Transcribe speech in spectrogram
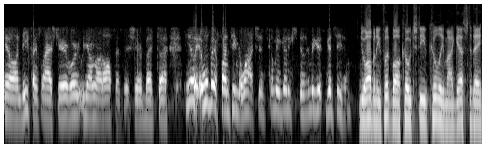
you know, on defense last year. We're young on offense this year, but uh, you know, it will be a fun team to watch. It's going to be a good, it's going to be a good, good season. New Albany football coach Steve Cooley, my guest today.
